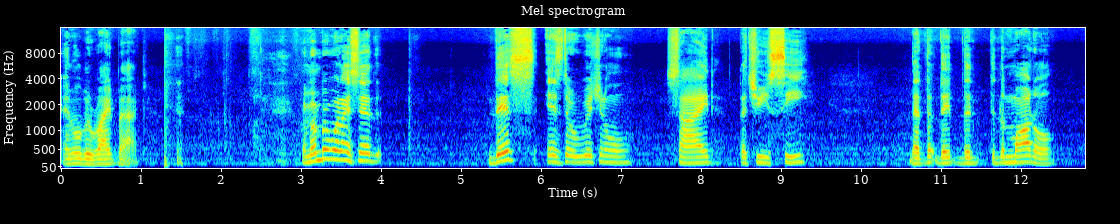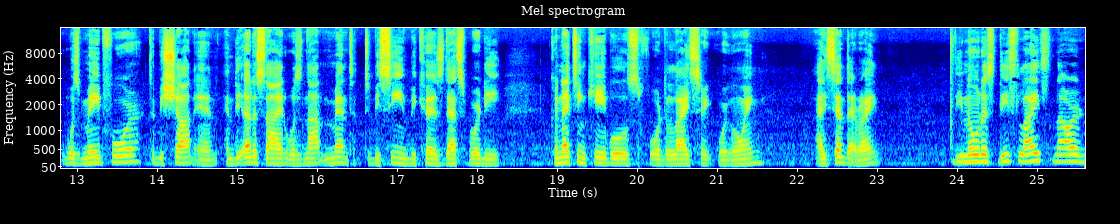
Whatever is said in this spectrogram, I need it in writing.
and we'll be right back. Remember when I said This is the original side that you see that the, the, the, the model was made for to be shot in and the other side was not meant to be seen because that's where the connecting cables for the lights were going. I said that right? Do you notice these lights now are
